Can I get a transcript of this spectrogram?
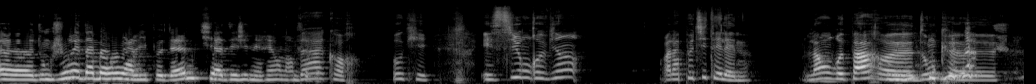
Euh, donc, j'aurais d'abord eu un lipodème qui a dégénéré en lymphedème. D'accord, ok. Et si on revient à la petite Hélène, là, on repart euh, donc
